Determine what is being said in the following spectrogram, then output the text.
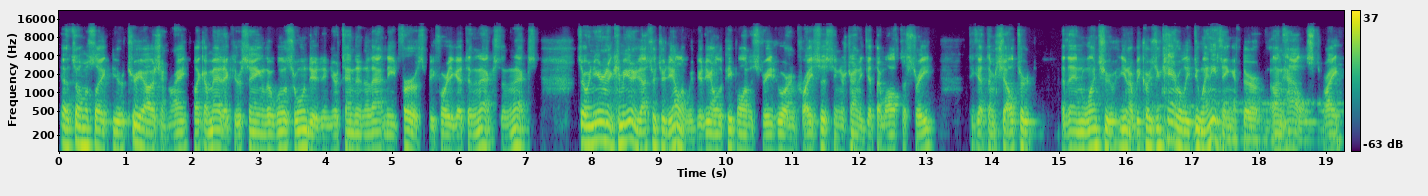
Yeah, it's almost like you're triaging, right? Like a medic, you're seeing the most wounded and you're tending to that need first before you get to the next and the next. So when you're in a community, that's what you're dealing with. You're dealing with people on the street who are in crisis and you're trying to get them off the street to get them sheltered and then once you, you know, because you can't really do anything if they're unhoused, right?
